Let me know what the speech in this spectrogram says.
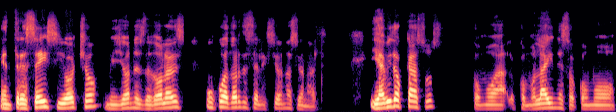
entre 6 y 8 millones de dólares, un jugador de selección nacional. Y ha habido casos como, como Laines o como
